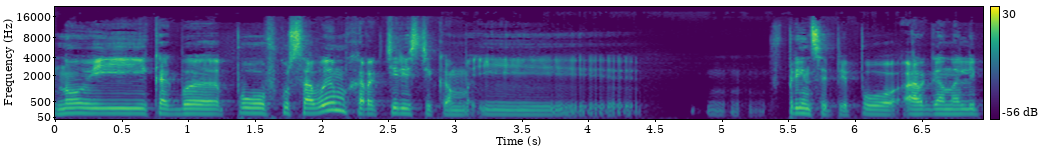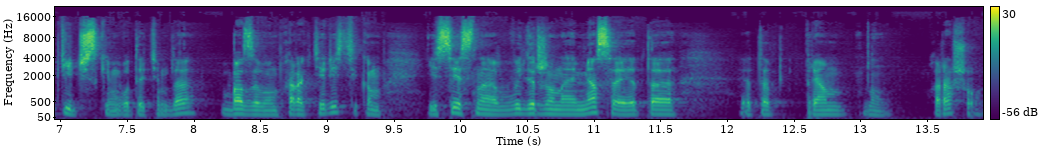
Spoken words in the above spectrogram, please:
Ну и как бы по вкусовым характеристикам и в принципе по органолептическим вот этим, да, базовым характеристикам, естественно, выдержанное мясо это, это прям, ну, хорошо.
